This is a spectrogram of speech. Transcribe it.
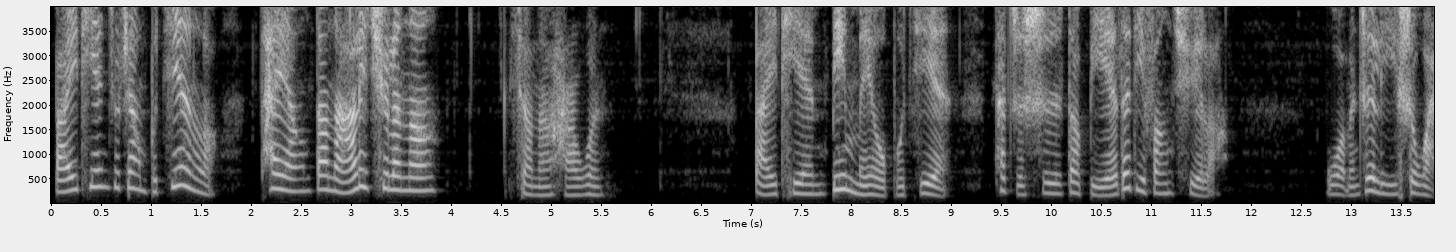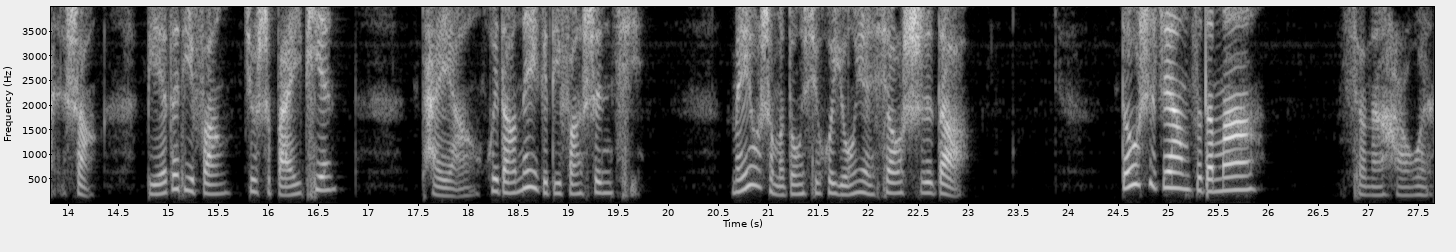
白天就这样不见了，太阳到哪里去了呢？小男孩问。白天并没有不见，它只是到别的地方去了。我们这里是晚上，别的地方就是白天。太阳会到那个地方升起。没有什么东西会永远消失的。都是这样子的吗？小男孩问。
